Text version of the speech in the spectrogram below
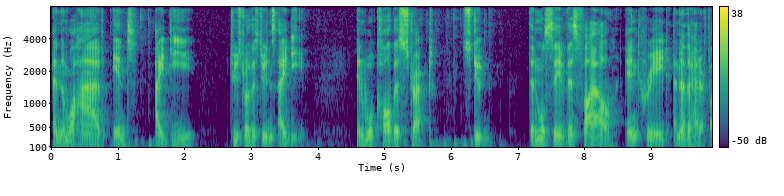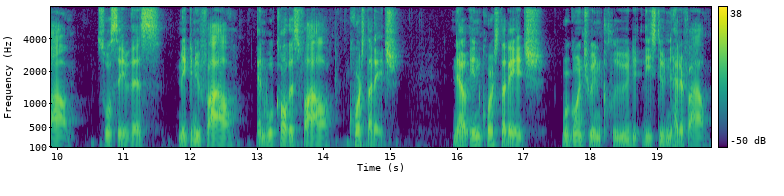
and then we'll have int ID to store the student's ID. And we'll call this struct student. Then we'll save this file and create another header file. So we'll save this, make a new file, and we'll call this file course.h. Now in course.h, we're going to include the student header file.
